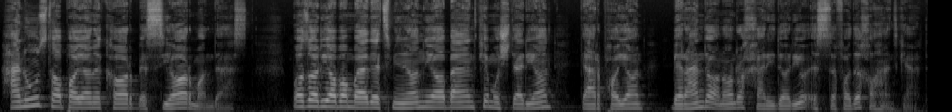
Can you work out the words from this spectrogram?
هنوز تا پایان کار بسیار مانده است. بازاریابان باید اطمینان یابند که مشتریان در پایان برند آنان را خریداری و استفاده خواهند کرد.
